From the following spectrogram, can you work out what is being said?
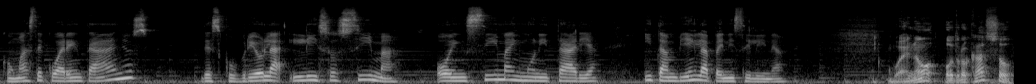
Con más de 40 años, descubrió la lisocima o enzima inmunitaria y también la penicilina. Bueno, otro caso.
